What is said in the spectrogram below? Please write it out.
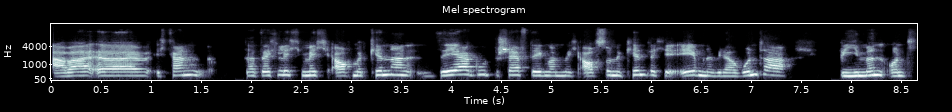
Aber äh, ich kann tatsächlich mich auch mit Kindern sehr gut beschäftigen und mich auf so eine kindliche Ebene wieder runter beamen und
